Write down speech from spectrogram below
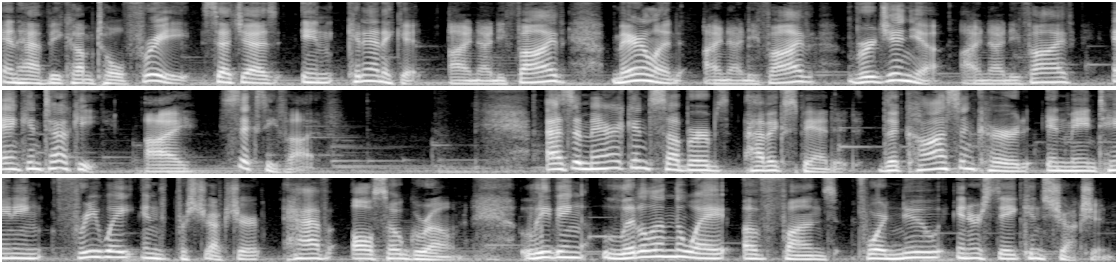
and have become toll free, such as in Connecticut, I 95, Maryland, I 95, Virginia, I 95, and Kentucky, I 65. As American suburbs have expanded, the costs incurred in maintaining freeway infrastructure have also grown, leaving little in the way of funds for new interstate construction.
